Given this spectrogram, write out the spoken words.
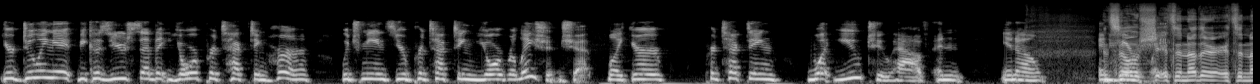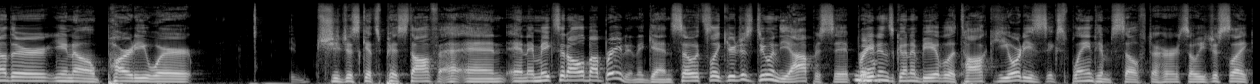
you're doing it because you said that you're protecting her, which means you're protecting your relationship. Like you're protecting what you two have and you know And so she, it's another, it's another, you know, party where she just gets pissed off and and it makes it all about Brayden again. So it's like you're just doing the opposite. Brayden's gonna be able to talk. He already's explained himself to her, so he's just like,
